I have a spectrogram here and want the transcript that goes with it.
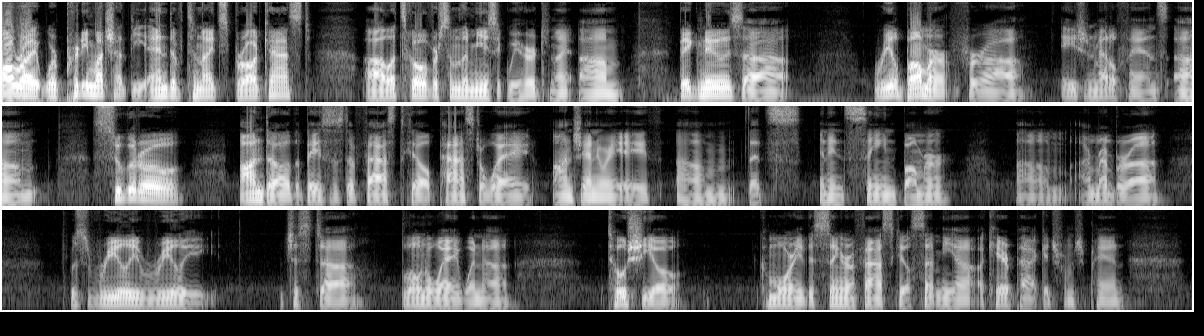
All right, we're pretty much at the end of tonight's broadcast. Uh, let's go over some of the music we heard tonight. Um, big news, uh, real bummer for uh, Asian metal fans. Um, Suguru Ando, the bassist of Fastkill, passed away on January 8th. Um, that's an insane bummer. Um, I remember uh, was really, really just uh, blown away when uh, Toshio Komori, the singer of Fastkill, sent me a, a, care package from Japan,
